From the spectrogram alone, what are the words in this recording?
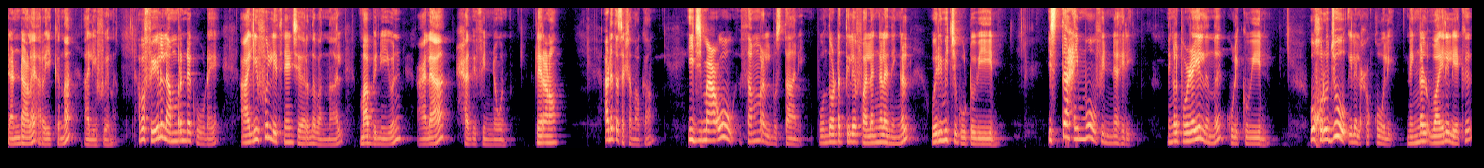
രണ്ടാളെ അറിയിക്കുന്ന അലിഫ് എന്ന്. അപ്പോൾ ഫേലു നമ്പറിന്റെ കൂടെ അലിഫുൽ ലിത്നൈൻ ചേർന്ന് വന്നാൽ മബ്നിയുൻ അല ഹദിഫിൻ നൂൻ. ക്ലിയർ ആണോ? അടുത്ത സെക്ഷൻ നോക്കാം. ഇജ്മഉ സമ്രൽ ബുസ്താനി പൂന്തോട്ടത്തിലെ ഫലങ്ങളെ നിങ്ങൾ ഒരുമിച്ച് കൂട്ടുവീൻ. ഇസ്തഹിമു ഫിന്നഹരി നിങ്ങൾ പുഴയിൽ നിന്ന് കുളിക്കുവീൻ. ഉഹ്റുജു ഇലൽ ഹുക്കൂലി നിങ്ങൾ വയലിലേക്ക്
